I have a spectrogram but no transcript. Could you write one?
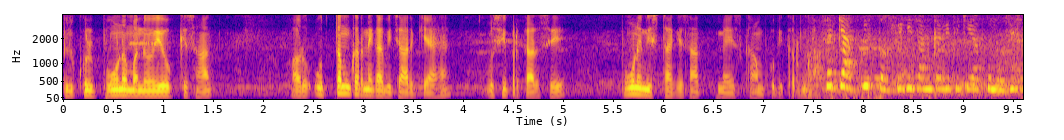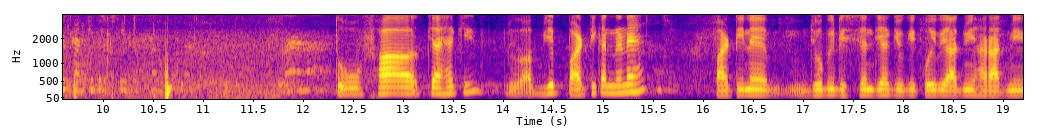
बिल्कुल पूर्ण मनोयोग के साथ और उत्तम करने का विचार किया है उसी प्रकार से पूर्ण निष्ठा के साथ मैं इस काम को भी करूँगा। सर क्या आपको इस तोहफे की जानकारी थी कि आपको मोदी सरकार की तरफ़ से तोहफा क्या है कि अब ये पार्टी का निर्णय है। पार्टी ने जो भी डिसीज़न दिया क्योंकि कोई भी आदमी हर आदमी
